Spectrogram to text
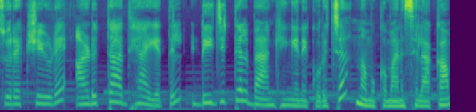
സുരക്ഷയുടെ അടുത്ത അധ്യായത്തിൽ ഡിജിറ്റൽ ബാങ്കിങ്ങിനെക്കുറിച്ച് നമുക്ക് മനസ്സിലാക്കാം.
